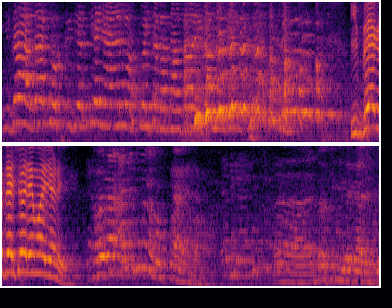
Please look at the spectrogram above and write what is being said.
ഇതാ അതാ ചൊർക്ക് ജെസ്സിയ ഞാൻ ചൊർക്ക് വെച്ചിട്ടുണ്ടാ ഇത് ഏകദേശം ഒരേ മാതിരിയാണ്. കാര്യത്തിൽ.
